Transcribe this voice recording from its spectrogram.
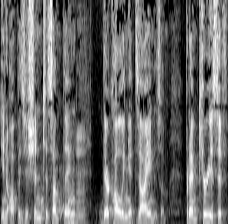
in opposition to something. Mm-hmm. They're calling it Zionism. But I'm curious if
